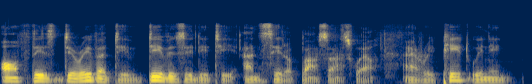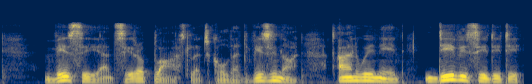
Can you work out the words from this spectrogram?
of this derivative dvc dt at 0 plus as well. I repeat, we need Vc at 0 plus, let's call that Vc naught, and we need dvc dt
